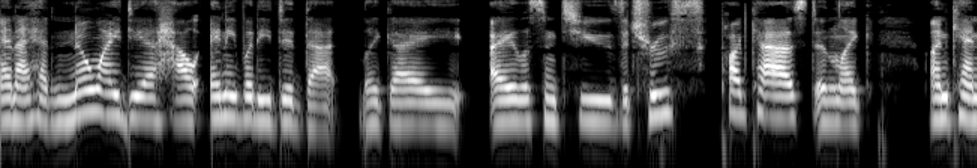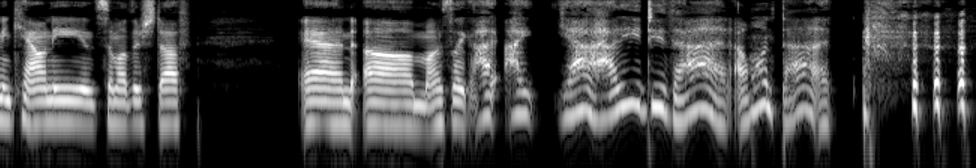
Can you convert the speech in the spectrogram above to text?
and I had no idea how anybody did that. Like I, I listened to the Truth podcast and like Uncanny County and some other stuff. And, um, I was like, I, I, yeah, how do you do that? I want that.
